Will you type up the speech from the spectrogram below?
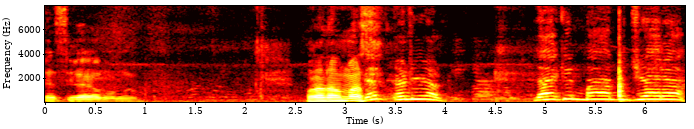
Ben sigara almam abi. Murat almaz. Ben ölüyorum. Lakin bana bir ciğere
